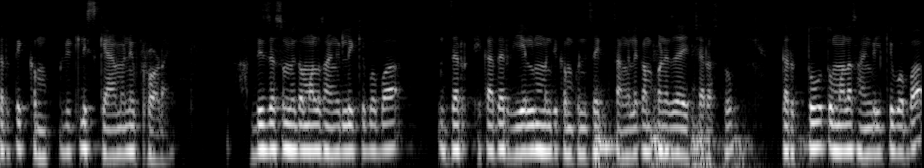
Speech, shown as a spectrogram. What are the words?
तर ते कम्प्लिटली स्कॅम आणि फ्रॉड आहे. आधीच जसं मी तुम्हाला सांगितलं की बाबा जर एखादा रिअल म्हणजे कंपनीचा एक चांगल्या कंपनीचा एच आर असतो तर तो तुम्हाला सांगेल की बाबा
